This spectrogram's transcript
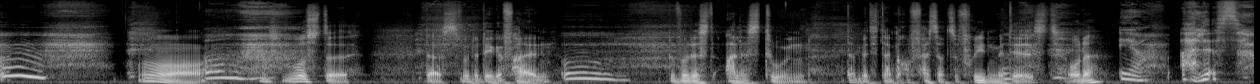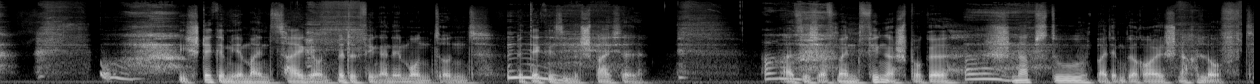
Mm. Oh, ich wusste, das würde dir gefallen. Du würdest alles tun, damit dein Professor zufrieden mit dir ist, oder? Ja, alles. Ich stecke mir meinen Zeige- und Mittelfinger in den Mund und bedecke sie mit Speichel. Als ich auf meinen Finger spucke, schnappst du bei dem Geräusch nach Luft.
